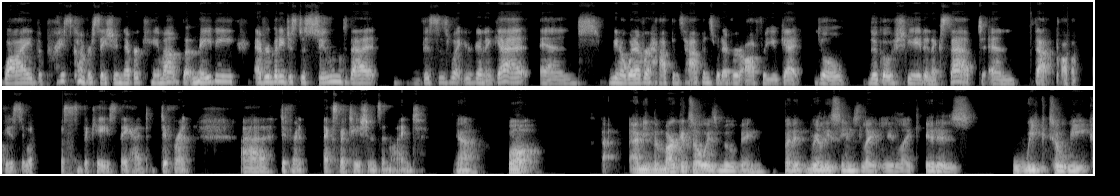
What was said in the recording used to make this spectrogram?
why the price conversation never came up, but maybe everybody just assumed that this is what you're going to get. And you know whatever happens happens. Whatever offer you get you'll negotiate and accept. And that obviously wasn't the case. They had different uh different expectations in mind. Yeah. Well i mean the market's always moving but it really seems lately like it is week to week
